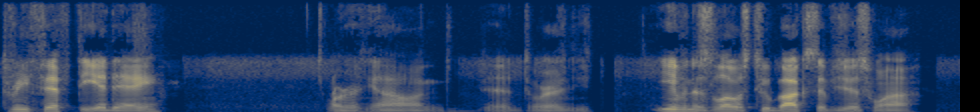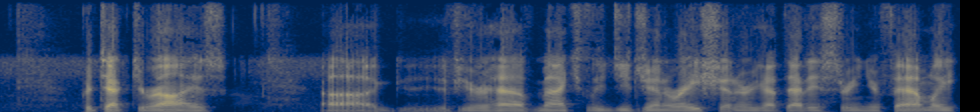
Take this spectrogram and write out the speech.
350 a day or, you know, or even as low as two bucks if you just want to protect your eyes. Uh, if you have macular degeneration or you got that history in your family,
